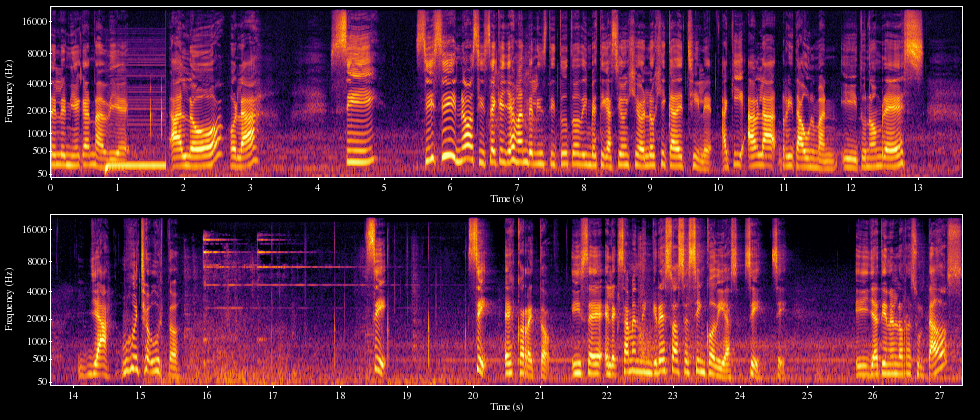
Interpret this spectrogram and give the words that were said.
Se le niega a nadie. ¿Aló? ¿Hola? Sí. Sí, sí, no, sí sé que llaman del Instituto de Investigación Geológica de Chile. Aquí habla Rita Ullman y tu nombre es... Ya, mucho gusto. Sí, sí, es correcto. Hice el examen de ingreso hace cinco días. Sí, sí. ¿Y ya tienen los resultados?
